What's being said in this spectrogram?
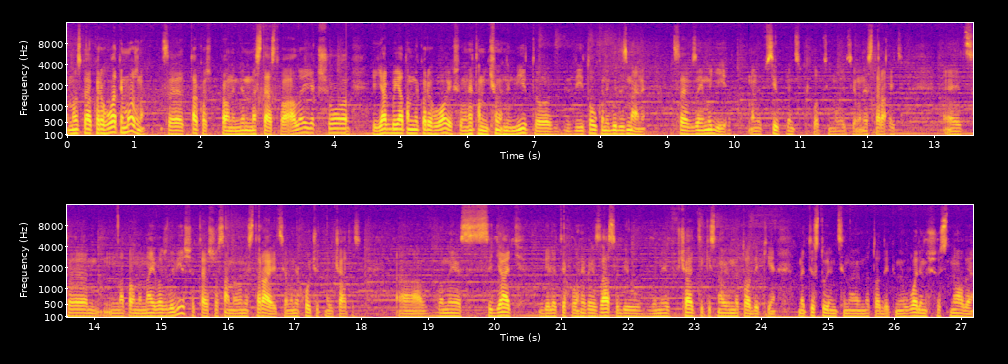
можна сказати, коригувати можна. Це також певне мистецтво. Але якщо як би я там не коригував, якщо вони там нічого не вміють, то і толку не буде з мене. Це взаємодія. У мене всі, в принципі, хлопці молодці, вони стараються. Е, Це, напевно, найважливіше, те, що саме вони стараються, вони хочуть навчатися. Вони сидять біля тих вогневих засобів, вони вчать якісь нові методики. Ми тестуємо ці нові методики, ми вводимо щось нове.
